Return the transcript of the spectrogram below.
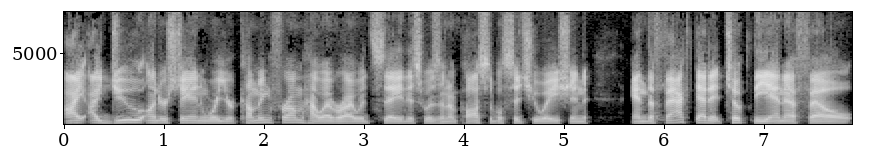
I, I do understand where you're coming from. However, I would say this was an impossible situation. And the fact that it took the NFL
